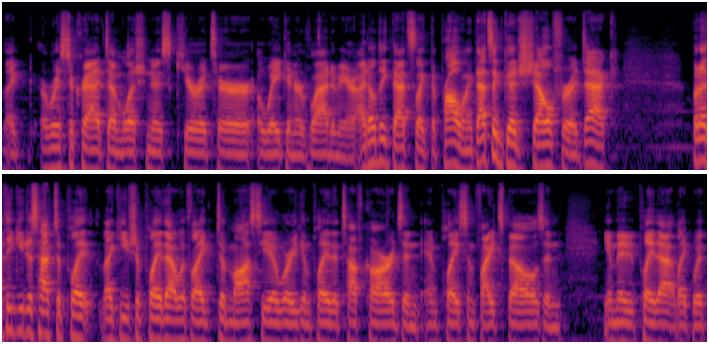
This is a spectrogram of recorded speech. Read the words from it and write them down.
like aristocrat, demolitionist, curator, awakener, Vladimir. I don't think that's like the problem. Like that's a good shell for a deck. But I think you just have to play like you should play that with like Demacia where you can play the tough cards and, and play some fight spells and you know maybe play that like with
